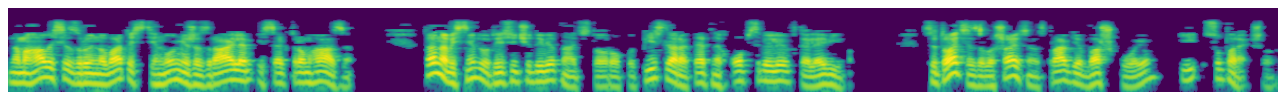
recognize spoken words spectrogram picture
намагалися зруйнувати стіну між Ізраїлем і сектором Гази, та навесні 2019 року після ракетних обстрілів Тель-Авіва. Ситуація залишається насправді важкою і суперечливою.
